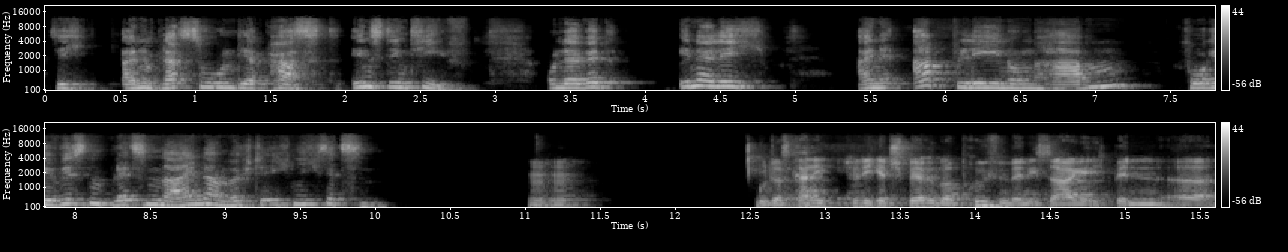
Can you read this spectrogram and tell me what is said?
sich einen Platz suchen, der passt, instinktiv. Und er wird innerlich eine Ablehnung haben vor gewissen Plätzen, nein, da möchte ich nicht sitzen. Mhm. Gut, das kann ich natürlich jetzt schwer überprüfen, wenn ich sage, ich bin, äh,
